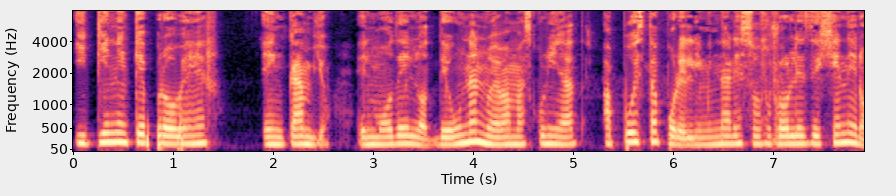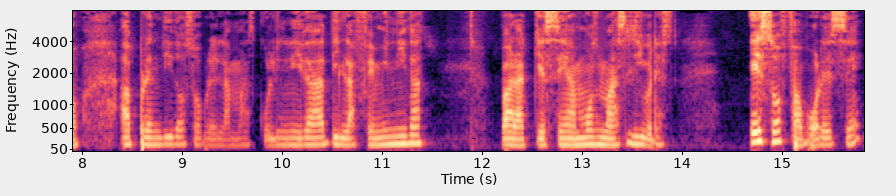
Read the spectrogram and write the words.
y tienen que proveer. En cambio, el modelo de una nueva masculinidad apuesta por eliminar esos roles de género aprendidos sobre la masculinidad y la feminidad para que seamos más libres. Eso favorece,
